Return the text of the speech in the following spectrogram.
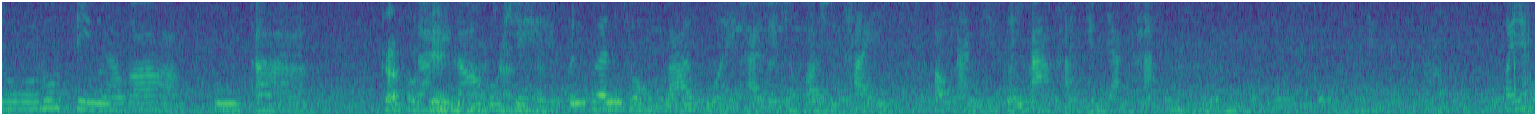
ดูรูปจริงแล้วก็คุณอ่าก็โอใจเคเนาะโอใช่เคใช่เพื่อนๆชมว่าสวยค่ะ โดยเฉพาะชุดไทยของร้านนี้สวยมากค่ะยืนยันค่ะก็ยัง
